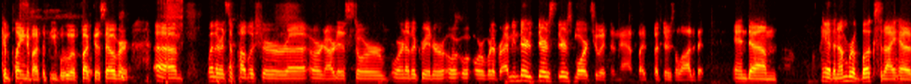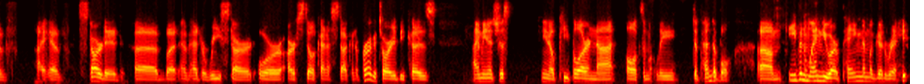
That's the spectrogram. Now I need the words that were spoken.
complain about the people who have fucked us over um, whether it's a publisher uh, or an artist or or another creator or, or, or whatever. I mean there, there's there's more to it than that but but there's a lot of it. And um yeah the number of books that i have I have started, uh, but have had to restart or are still kind of stuck in a purgatory because, I mean, it's just you know people are not ultimately dependable. Um, even when you are paying them a good rate,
